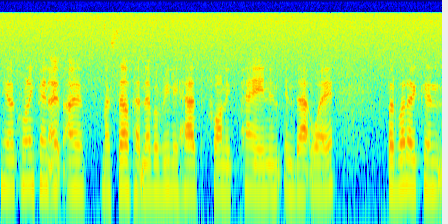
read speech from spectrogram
yeah, chronic pain, I, I myself had never really had chronic pain in, in that way. But what I can,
